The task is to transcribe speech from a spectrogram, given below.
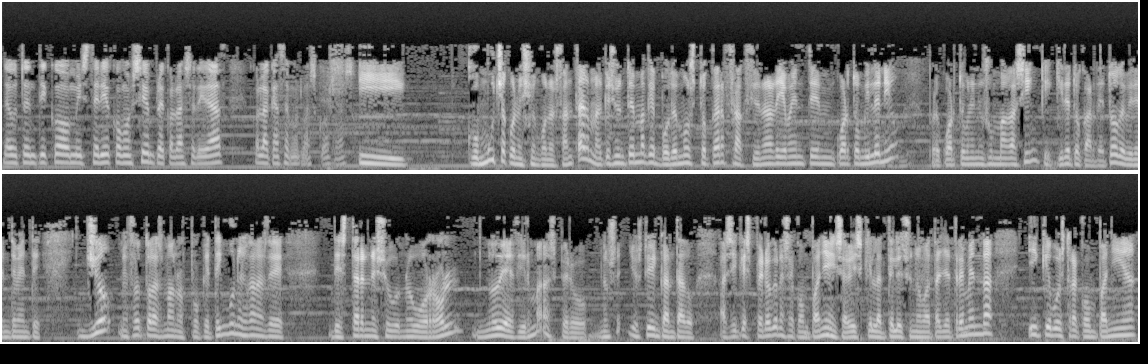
de auténtico misterio como siempre, con la seriedad con la que hacemos las cosas. Con mucha conexión con los fantasmas, que es un tema que podemos tocar fraccionariamente en Cuarto Milenio, porque Cuarto Milenio es un magazine que quiere tocar de todo, evidentemente. Yo me froto las manos porque tengo unas ganas de, de estar en ese nuevo rol, no voy a decir más, pero no sé, yo estoy encantado. Así que espero que nos acompañéis. Sabéis que la tele es una batalla tremenda y que vuestra compañía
